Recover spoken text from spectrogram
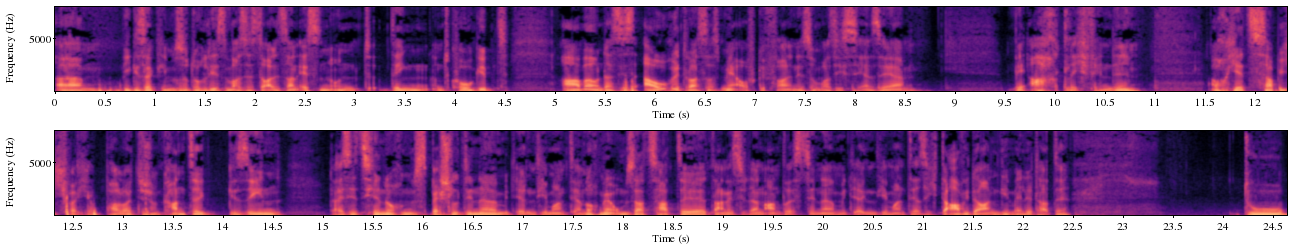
Ähm, wie gesagt, ich muss so durchlesen, was es da alles an Essen und Ding und Co. gibt. Aber, und das ist auch etwas, was mir aufgefallen ist und was ich sehr, sehr beachtlich finde, auch jetzt habe ich, weil ich ein paar Leute schon kannte, gesehen, da ist jetzt hier noch ein Special Dinner mit irgendjemand, der noch mehr Umsatz hatte. Dann ist wieder ein anderes Dinner mit irgendjemand, der sich da wieder angemeldet hatte. Du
